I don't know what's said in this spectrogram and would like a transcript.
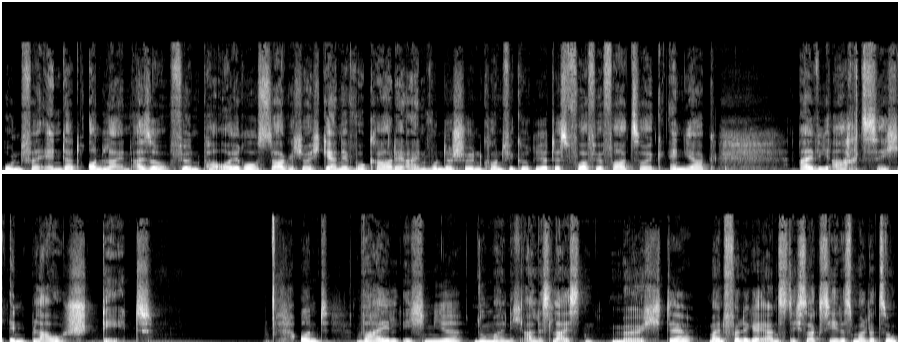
unverändert online. Also für ein paar Euro sage ich euch gerne, wo gerade ein wunderschön konfiguriertes Vorführfahrzeug Enyaq iV80 in Blau steht. Und weil ich mir nun mal nicht alles leisten möchte, mein völliger Ernst, ich sage es jedes Mal dazu,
